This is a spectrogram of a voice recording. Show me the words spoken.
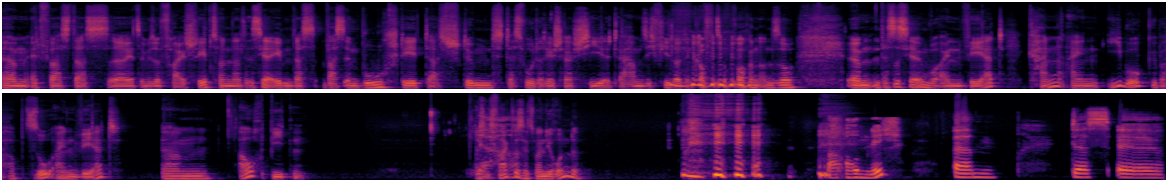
ähm, etwas, das äh, jetzt irgendwie so frei schwebt, sondern das ist ja eben das, was im Buch steht, das stimmt, das wurde recherchiert, da haben sich viele Leute den Kopf zerbrochen und so. Ähm, das ist ja irgendwo ein Wert. Kann ein E-Book überhaupt so einen Wert ähm, auch bieten? Also ja. ich frage das jetzt mal in die Runde. warum nicht? Ähm, das, äh,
